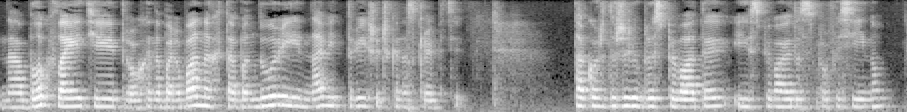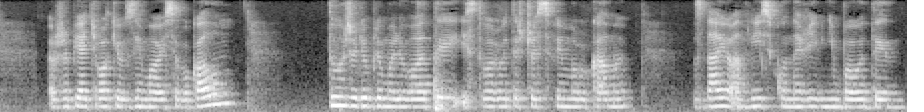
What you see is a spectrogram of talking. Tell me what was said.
на блокфлейті, трохи на барабанах та бандурі, навіть трішечки на скрипці. Також дуже люблю співати і співаю досить професійно. Вже 5 років займаюся вокалом. Дуже люблю малювати і створювати щось своїми руками. Знаю англійську на рівні B1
